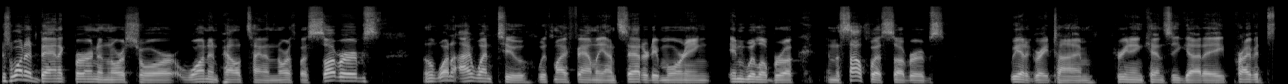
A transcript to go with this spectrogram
There's one in Bannockburn in the North Shore, one in Palatine in the Northwest suburbs. The one I went to with my family on Saturday morning in Willowbrook in the Southwest suburbs. We had a great time. Karina and Kenzie got a private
